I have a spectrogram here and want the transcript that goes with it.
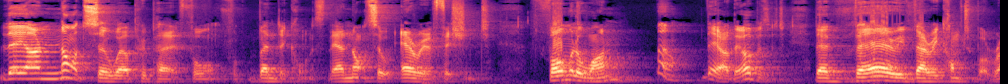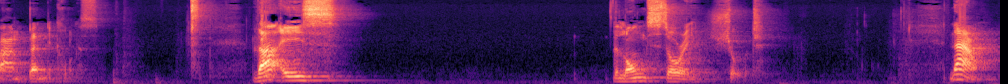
they are not so well prepared for, for bender corners. They are not so area efficient. Formula One, well, they are the opposite. They're very, very comfortable around bender corners. That is the long story short. Now,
